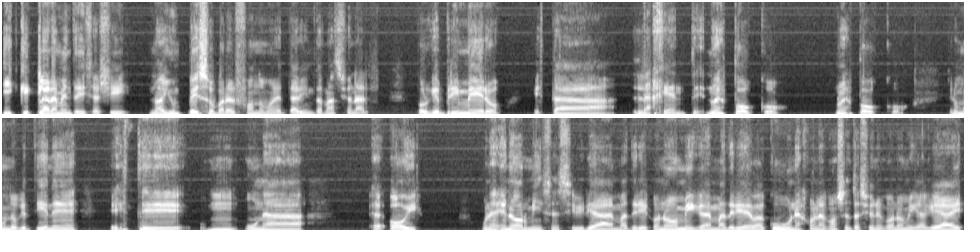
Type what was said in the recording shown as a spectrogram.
y que claramente dice allí, no hay un peso para el Fondo Monetario Internacional, porque primero está la gente. No es poco, no es poco. En un mundo que tiene este, una, eh, hoy una enorme insensibilidad en materia económica, en materia de vacunas, con la concentración económica que hay,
